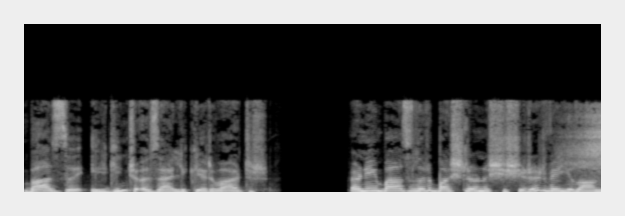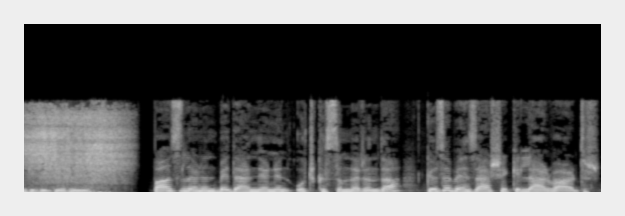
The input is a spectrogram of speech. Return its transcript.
bazı ilginç özellikleri vardır. Örneğin bazıları başlarını şişirir ve yılan gibi görünür. Bazılarının bedenlerinin uç kısımlarında göze benzer şekiller vardır.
